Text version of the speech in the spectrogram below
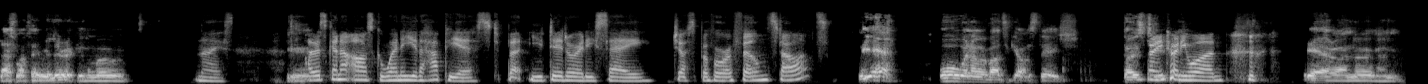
that's my favorite lyric in the moment. Nice. Yeah. I was going to ask when are you the happiest, but you did already say just before a film starts. Yeah, or when I'm about to get on stage. Those 2021. yeah, I know, man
